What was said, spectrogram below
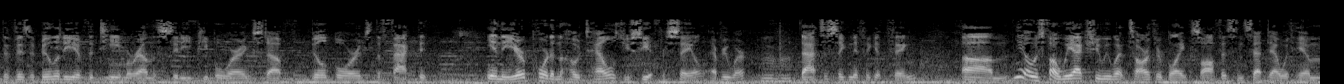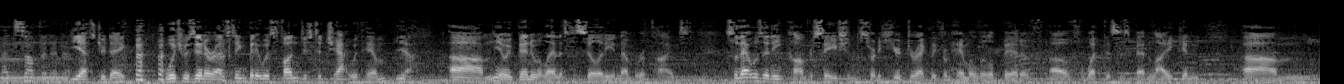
the visibility of the team around the city, people wearing stuff, billboards, the fact that in the airport and the hotels you see it for sale everywhere. Mm-hmm. That's a significant thing. Um, you know, it was fun. We actually we went to Arthur Blank's office and sat down with him That's something yesterday, which was interesting. But it was fun just to chat with him. Yeah. Um, you know, we've been to Atlanta's facility a number of times, so that was a neat conversation to sort of hear directly from him a little bit of, of what this has been like. And um,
